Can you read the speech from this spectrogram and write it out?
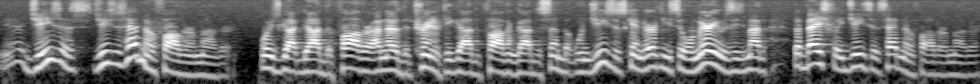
Yeah, Jesus. Jesus had no father or mother. Well, he's got God the Father. I know the Trinity, God the Father and God the Son. But when Jesus came to earth, you say, well, Mary was his mother. But basically, Jesus had no father or mother.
